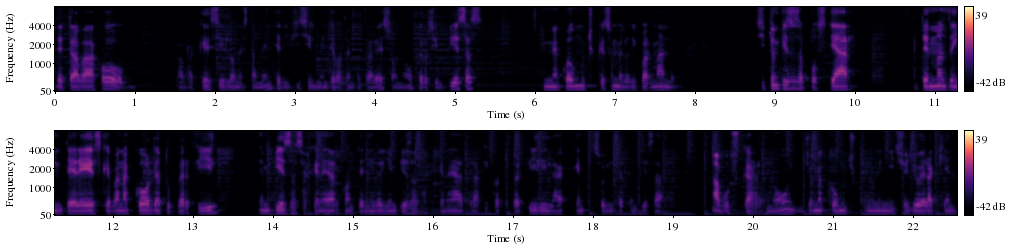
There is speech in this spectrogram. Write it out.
de trabajo, habrá que decirlo honestamente, difícilmente vas a encontrar eso, ¿no? Pero si empiezas, y me acuerdo mucho que eso me lo dijo Armando, si tú empiezas a postear temas de interés que van acorde a tu perfil, empiezas a generar contenido y empiezas a generar tráfico a tu perfil y la gente solita te empieza a buscar, ¿no? Yo me acuerdo mucho que en un inicio yo era quien,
